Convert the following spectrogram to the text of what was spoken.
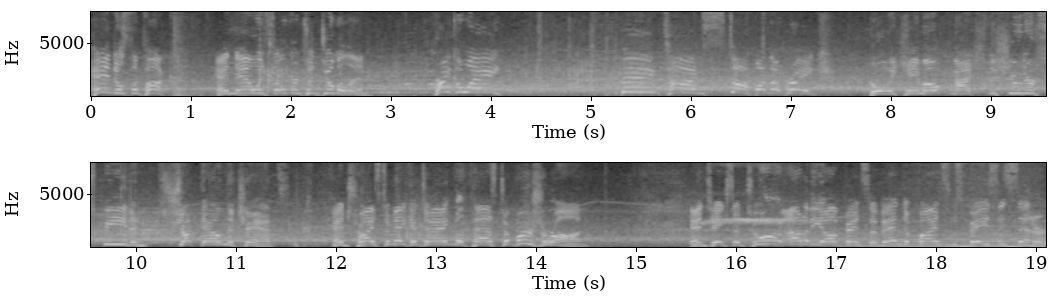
Handles the puck. And now it's over to Dumoulin. Breakaway. Big time stop on the break. Goalie came out, matched the shooter's speed, and shut down the chance. And tries to make a diagonal pass to Bergeron. And takes a tour out of the offensive end to find some space at center.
